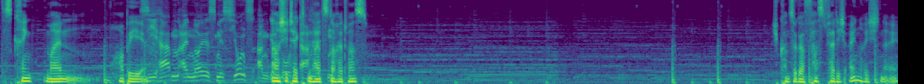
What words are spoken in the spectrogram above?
Das kränkt mein Hobby. Sie haben ein neues Missionsangebot Architektenherz doch etwas. Ich konnte sogar fast fertig einrichten, ey.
